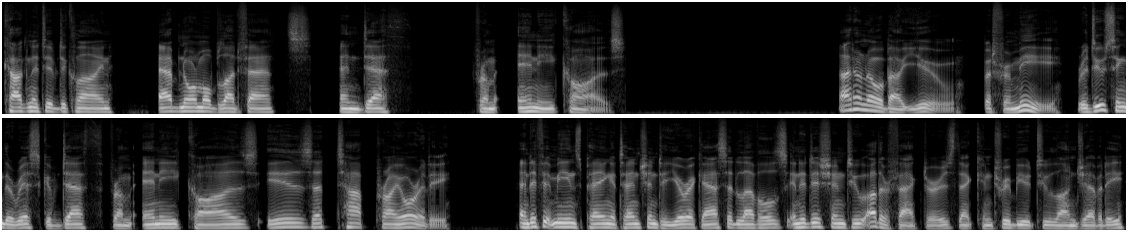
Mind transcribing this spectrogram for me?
cognitive decline, abnormal blood fats, and death from any cause. I don't know about you, but for me, reducing the risk of death from any cause is a top priority. And if it means paying attention to uric acid levels in addition to other factors that contribute to longevity,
